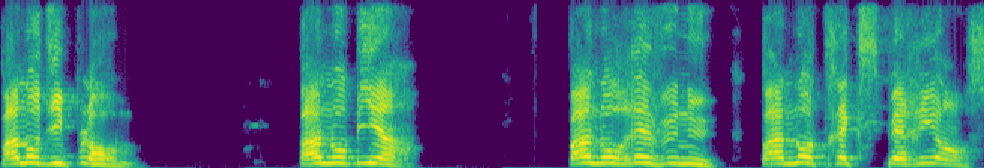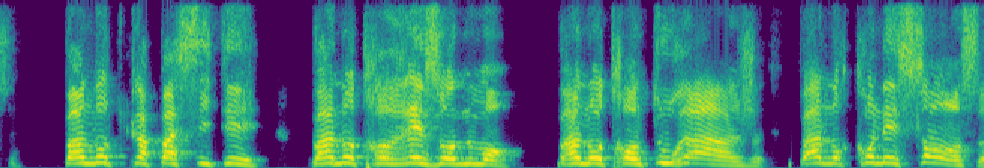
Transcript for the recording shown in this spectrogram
pas nos diplômes, pas nos biens, pas nos revenus, pas notre expérience, pas notre capacité, pas notre raisonnement, pas notre entourage, pas nos connaissances,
